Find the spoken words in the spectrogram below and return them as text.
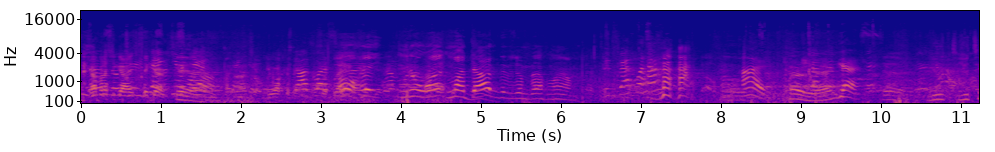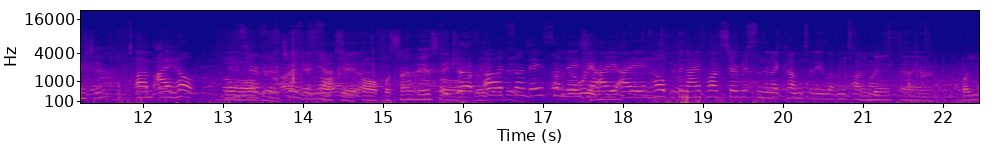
God bless you guys. Take care. Thank you again. You're welcome. God bless you. Oh, hey, you know what? My dad lives in Bethlehem. In Bethlehem? Hi. Harry, right? Yes. Yeah. You, you teach it? Um, I help Oh, minister okay. for the children, yes. Okay. Oh, for Sundays? Or Jeff. regular Uh, days? Sundays, Sundays, yeah. I, I help with the 9 o'clock service and then I come to the 11 o'clock And one. then, um, but you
